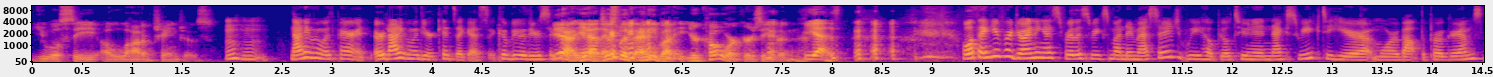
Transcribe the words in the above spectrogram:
you will see a lot of changes. Mm-hmm. Not even with parents, or not even with your kids. I guess it could be with your security. yeah, yeah, other. just with anybody, your coworkers even. yes. well, thank you for joining us for this week's Monday message. We hope you'll tune in next week to hear more about the programs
